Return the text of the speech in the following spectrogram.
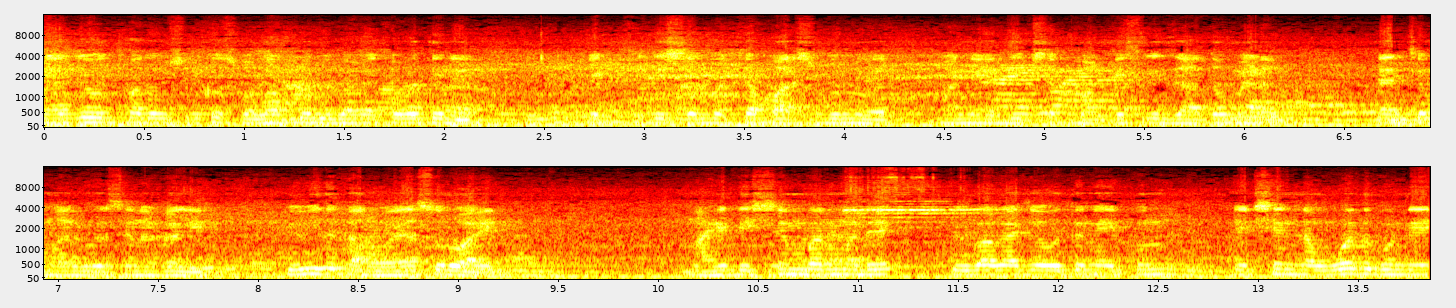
राज्य उत्पादन शुल्क सोलापूर विभागाच्या वतीने एकतीस डिसेंबरच्या पार्श्वभूमीवर माननीय अधीक्षक भाग्यश्री जाधव मॅडम त्यांच्या मार्गदर्शनाखाली विविध कारवाया सुरू आहेत. माही डिसेंबरमध्ये विभागाच्या वतीने एकूण एकशे नव्वद गुन्हे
